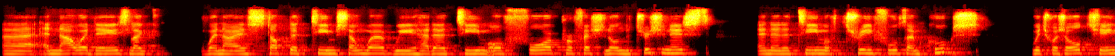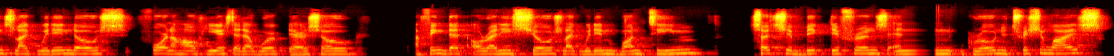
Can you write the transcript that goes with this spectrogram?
Uh, and nowadays, like when I stopped the team Sunweb, we had a team of four professional nutritionists and then a team of three full-time cooks, which was all changed like within those four and a half years that I worked there. So I think that already shows like within one team such a big difference and grow nutrition wise.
